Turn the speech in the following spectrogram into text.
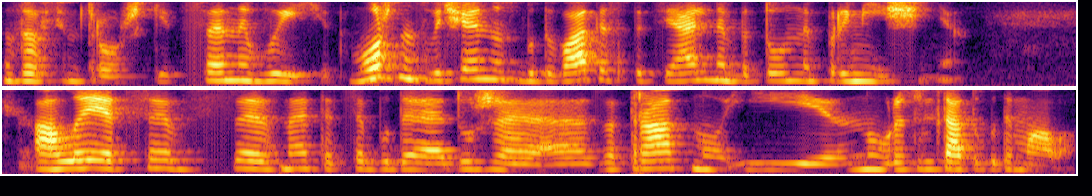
зовсім трошки. Це не вихід. Можна, звичайно, збудувати спеціальне бетонне приміщення. Але це все, знаєте, це буде дуже е, затратно і ну, результату буде мало.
